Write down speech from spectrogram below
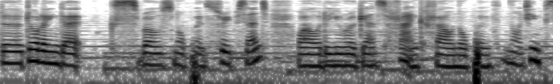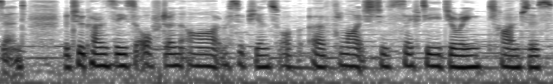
The dollar index rose 0.3%, while the euro against franc fell 0.19%. The two currencies often are recipients of a flight to safety during times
